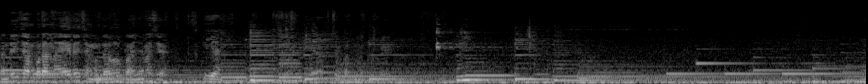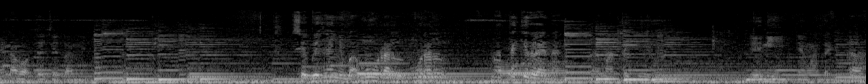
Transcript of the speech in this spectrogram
Nanti campuran airnya jangan terlalu banyak mas ya. Iya. Biar cepat menyusui. Enak nih. Saya biasanya nyoba mural, mural matek itu enak. Matek ini. Ya ini yang matang. Ah.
